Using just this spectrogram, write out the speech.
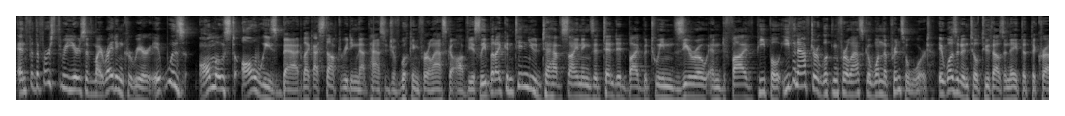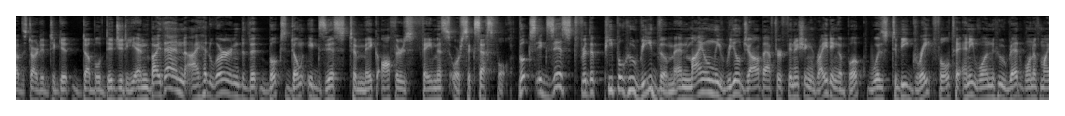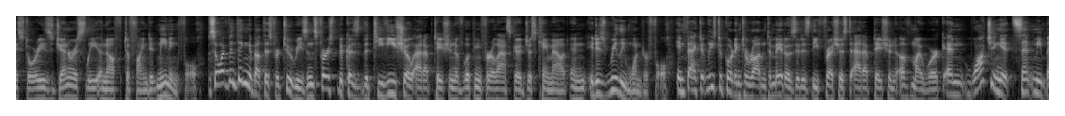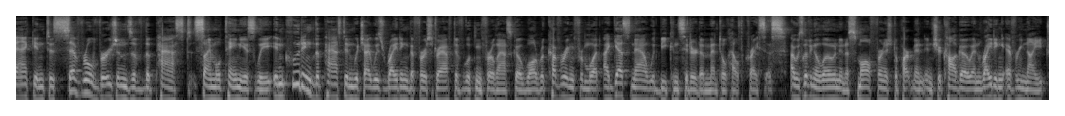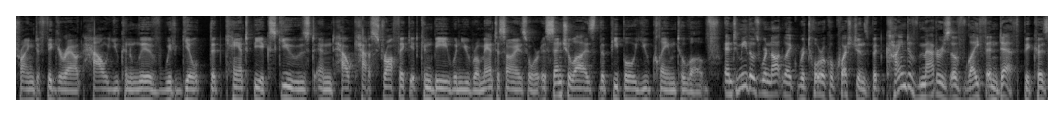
And for the first three years of my writing career, it was almost always bad. Like, I stopped reading that passage of Looking for Alaska, obviously, but I continued to have signings attended by between zero and five people, even after Looking for Alaska won the Printz Award. It wasn't until 2008 that the crowd started to get double digity, and by then, I had learned that books don't exist to make authors famous or successful. Books exist for the people who read them, and my only real job after finishing writing a book was to be grateful to anyone who read one of my stories generously enough to find it meaningful. So I've been thinking about this for two reasons. First, because the TV show adaptation of Looking for Alaska just came out, and it is really wonderful. In fact, at least according to Rotten Tomatoes, it is the freshest adaptation of my work, and watching it sent me back into several versions of the past simultaneously, including the past in which I was writing the first draft of Looking for Alaska while recovering from what I guess now would be considered a mental health crisis. I was living alone alone in a small furnished apartment in Chicago and writing every night trying to figure out how you can live with guilt that can't be excused and how catastrophic it can be when you romanticize or essentialize the people you claim to love. And to me, those were not like rhetorical questions, but kind of matters of life and death because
